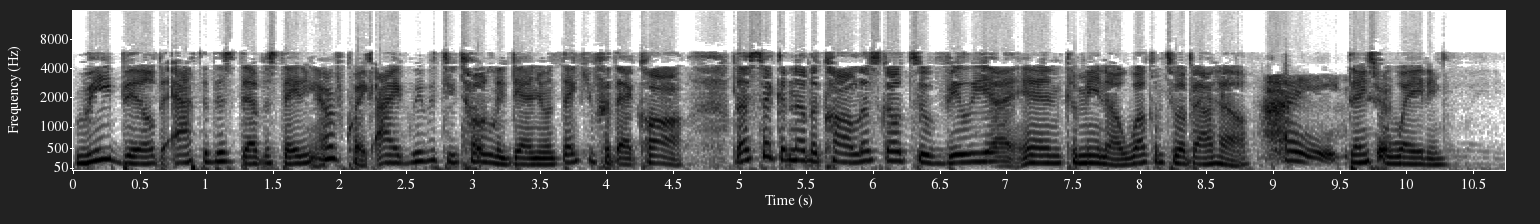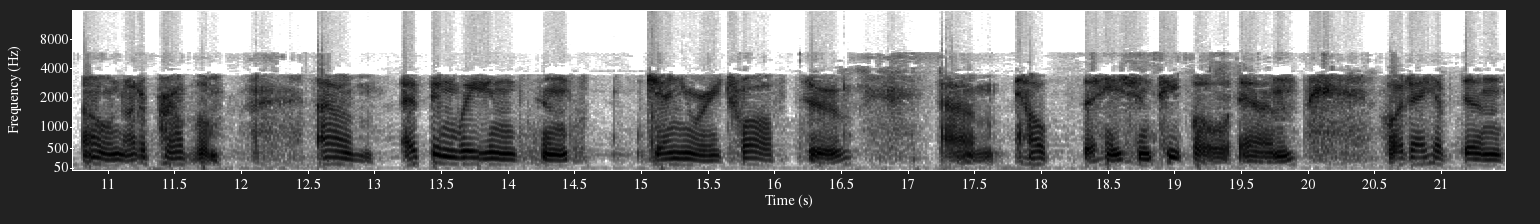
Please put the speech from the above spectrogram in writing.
rebuild after this devastating earthquake. I agree with you totally Absolutely, Daniel, and thank you for that call. Let's take another call. Let's go to Vilia in Camino. Welcome to About Health. Hi. Thanks for waiting. Oh, not a problem. Um, I've been waiting since January 12th to um, help the Haitian people, and what I have done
